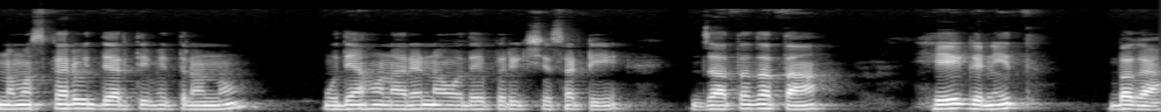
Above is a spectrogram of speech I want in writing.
नमस्कार विद्यार्थी मित्रांनो. उद्या होणाऱ्या नवोदय परीक्षेसाठी जाता जाता हे गणित बघा.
